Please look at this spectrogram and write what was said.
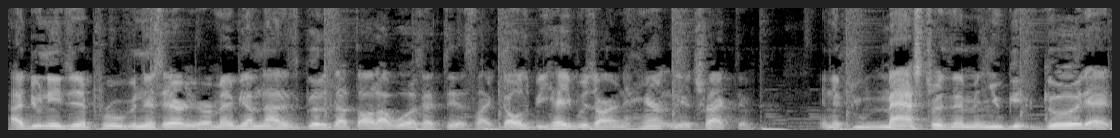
I do need to improve in this area, or maybe I'm not as good as I thought I was at this. Like those behaviors are inherently attractive. And if you master them and you get good at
